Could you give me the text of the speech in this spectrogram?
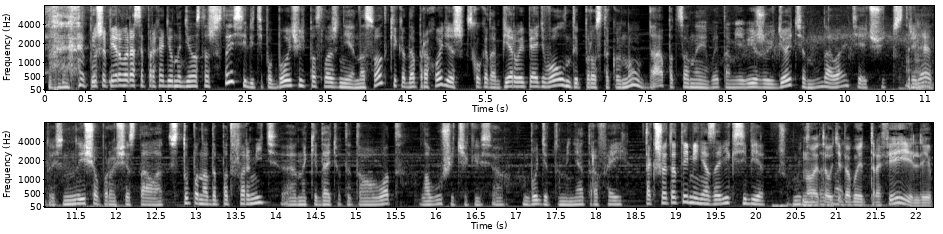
Потому что первый раз я проходил на 96-й силе, типа, было чуть посложнее. На сотке, когда проходишь, сколько там, первые пять волн, ты просто такой, ну да, пацаны, вы там, я вижу, идете, ну давайте, я чуть-чуть постреляю. То есть ну, еще проще стало. Тупо надо подформить, э, накидать вот этого вот ловушечек, и все. Будет у меня трофей. Так что это ты меня зови к себе. Но это догнали. у тебя будет трофей или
